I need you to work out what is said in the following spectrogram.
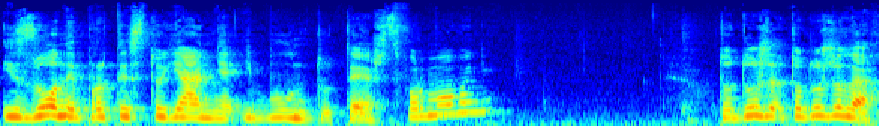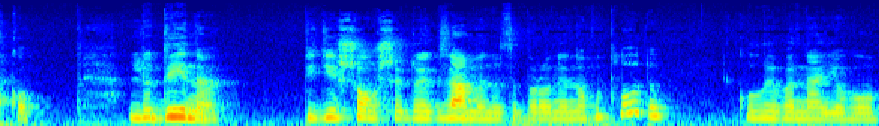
і зони протистояння і бунту теж сформовані, то дуже, то дуже легко людина, підійшовши до екзамену забороненого плоду, коли вона його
